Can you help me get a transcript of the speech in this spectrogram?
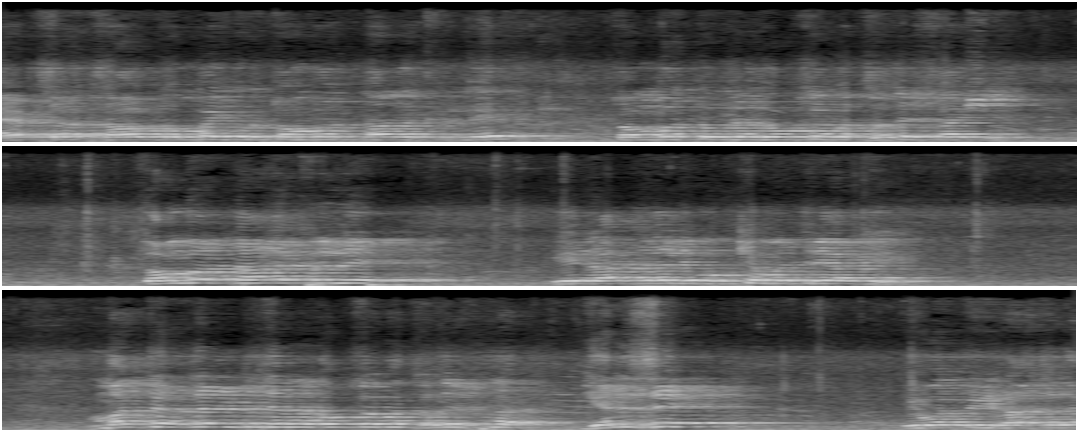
ಎರಡ್ ಸಾವಿರ ಸಾವಿರದ ಒಂಬೈನೂರ ತೊಂಬತ್ನಾಲ್ಕರಲ್ಲಿ ತೊಂಬತ್ತೊಂದರ ಲೋಕಸಭಾ ಸದಸ್ಯರಾಗಿ, ತೊಂಬತ್ನಾಲ್ಕರಲ್ಲಿ ಈ ರಾಜ್ಯದಲ್ಲಿ ಮುಖ್ಯಮಂತ್ರಿಯಾಗಿ, ಮತ್ತೆ ಹದಿನೆಂಟು ಜನ ಲೋಕಸಭಾ ಸದಸ್ಯರ ಗೆಲ್ಲಿಸಿ ಇವತ್ತು ಈ ರಾಷ್ಟ್ರದ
